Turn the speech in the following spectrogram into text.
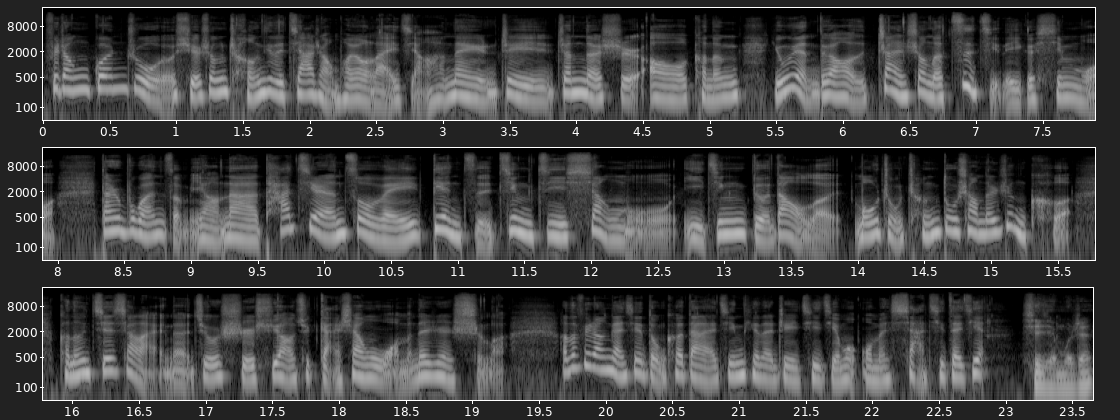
非常关注学生成绩的家长朋友来讲啊，那这真的是哦，可能永远都要战胜了自己的一个心魔。但是不管怎么。样，那它既然作为电子竞技项目已经得到了某种程度上的认可，可能接下来呢就是需要去改善我们的认识了。好的，非常感谢董科带来今天的这一期节目，我们下期再见。谢谢木真。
